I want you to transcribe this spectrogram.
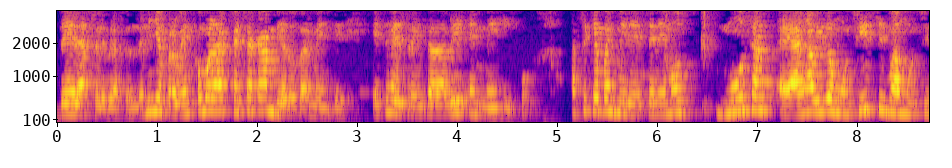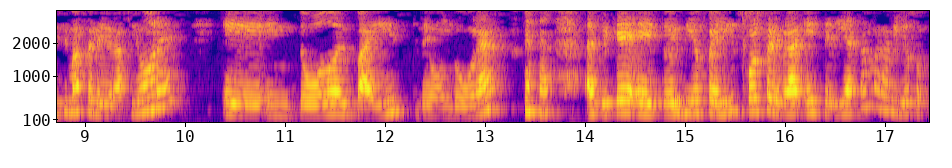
de la celebración del niño, pero ven cómo la fecha cambia totalmente. Este es el 30 de abril en México. Así que pues mire, tenemos muchas, eh, han habido muchísimas, muchísimas celebraciones eh, en todo el país de Honduras. Así que eh, estoy bien feliz por celebrar este día tan maravilloso.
